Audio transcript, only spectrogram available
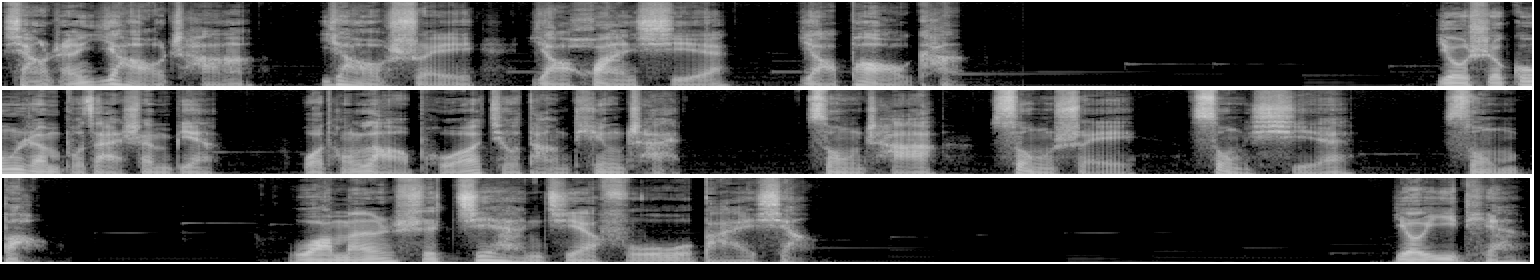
向人要茶、要水、要换鞋、要报看。有时工人不在身边，我同老婆就当听差，送茶、送水、送鞋、送报。我们是间接服务白象。有一天，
